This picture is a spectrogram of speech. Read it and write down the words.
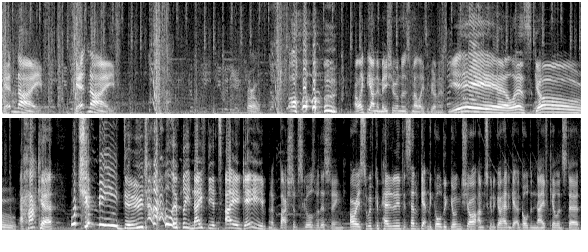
Get knife! Get knife! Bro. Oh! I like the animation on this melee, to be honest. Yeah, let's go. A hacker? What you mean, dude? I literally knifed the entire game. I'm gonna bash some skulls with this thing. All right, so with competitive, instead of getting the golden gun shot, I'm just gonna go ahead and get a golden knife kill instead.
